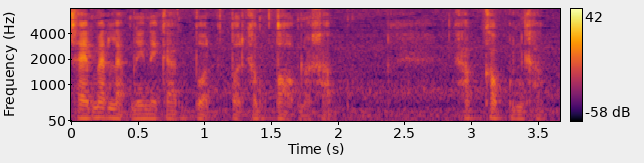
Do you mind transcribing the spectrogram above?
ใช้แมทแลบนี้ในการตรวจตรวจคำตอบนะครับ ครับขอบคุณครับ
